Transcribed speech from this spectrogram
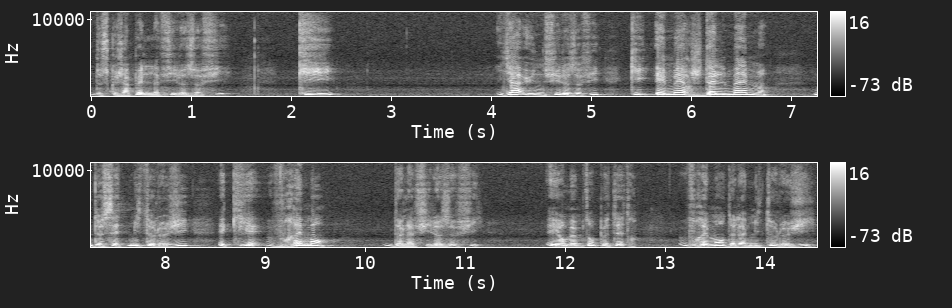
de ce que j'appelle la philosophie, qui il y a une philosophie qui émerge d'elle-même de cette mythologie et qui est vraiment de la philosophie, et en même temps peut-être vraiment de la mythologie,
